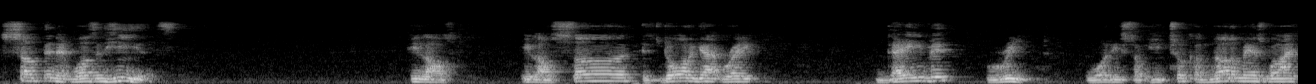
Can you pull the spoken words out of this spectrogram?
something that wasn't his. He lost he lost son, his daughter got raped. David reaped what he sowed. He took another man's wife,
